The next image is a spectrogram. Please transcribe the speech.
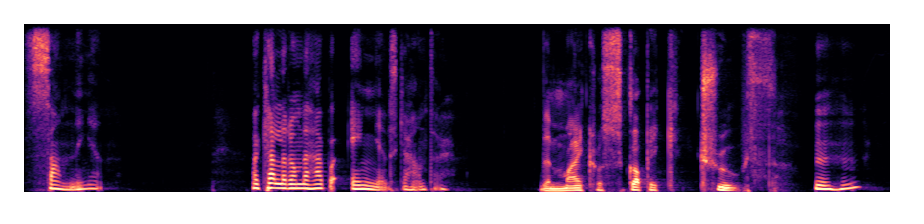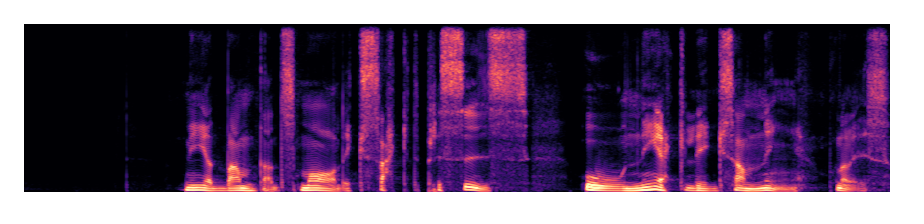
sanningen. Vad kallar de det här på engelska, Hunter? The microscopic truth. Mhm. Nedbantad, smal, exakt, precis, oneklig sanning på något vis.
